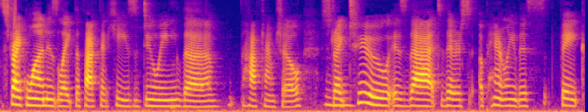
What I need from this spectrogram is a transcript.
strike one is like the fact that he's doing the halftime show. Strike two is that there's apparently this fake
